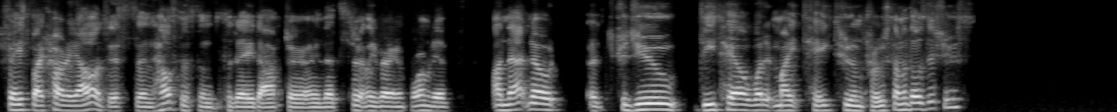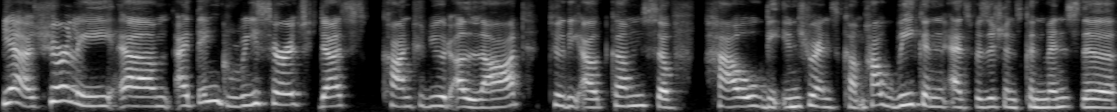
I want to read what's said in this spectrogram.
faced by cardiologists and health systems today, doctor. I mean, that's certainly very informative. On that note, uh, could you detail what it might take to improve some of those issues? Yeah, surely. Um, I think research does contribute a lot to the outcomes of how the insurance come how we can as physicians convince the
